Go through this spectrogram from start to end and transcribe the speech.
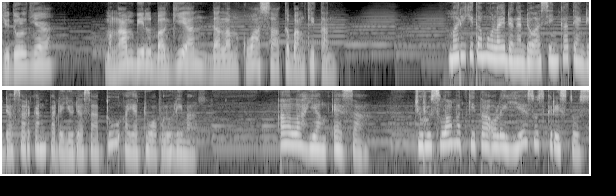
Judulnya Mengambil Bagian dalam Kuasa Kebangkitan. Mari kita mulai dengan doa singkat yang didasarkan pada Yuda 1 ayat 25. Allah yang Esa, Juru Selamat kita oleh Yesus Kristus,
